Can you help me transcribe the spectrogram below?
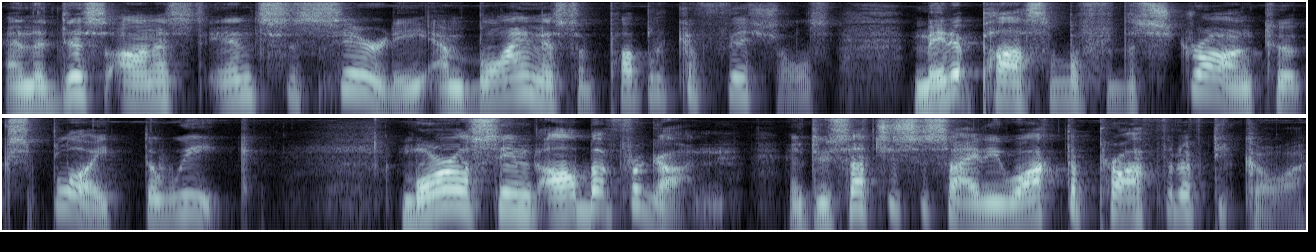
and the dishonest insincerity and blindness of public officials made it possible for the strong to exploit the weak. Morals seemed all but forgotten. Into such a society walked the prophet of Tekoa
